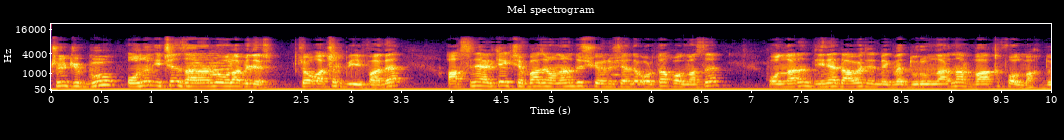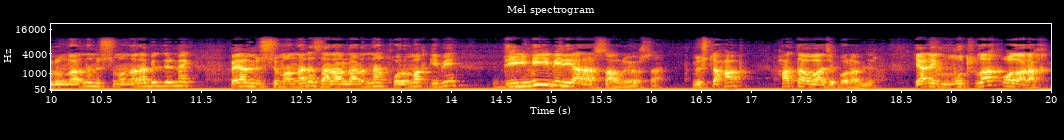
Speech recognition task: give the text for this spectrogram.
Çünkü bu onun için zararlı olabilir. Çok açık bir ifade. Aksine erkek için bazen onların dış görünüşlerinde ortak olması onların dine davet etmek ve durumlarına vakıf olmak, durumlarını Müslümanlara bildirmek veya Müslümanları zararlarından korumak gibi dini bir yarar sağlıyorsa müstehap hatta vacip olabilir. Yani mutlak olarak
